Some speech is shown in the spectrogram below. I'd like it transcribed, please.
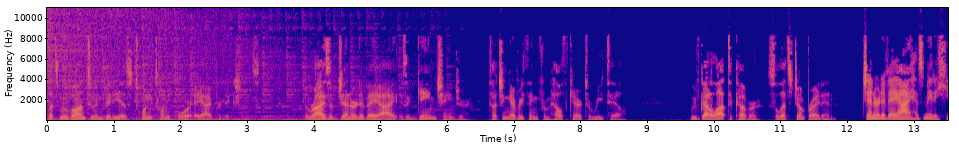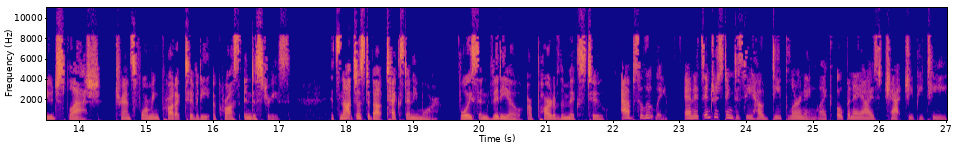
Let's move on to NVIDIA's 2024 AI predictions. The rise of generative AI is a game changer, touching everything from healthcare to retail. We've got a lot to cover, so let's jump right in. Generative AI has made a huge splash, transforming productivity across industries. It's not just about text anymore. Voice and video are part of the mix too. Absolutely. And it's interesting to see how deep learning, like OpenAI's ChatGPT,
